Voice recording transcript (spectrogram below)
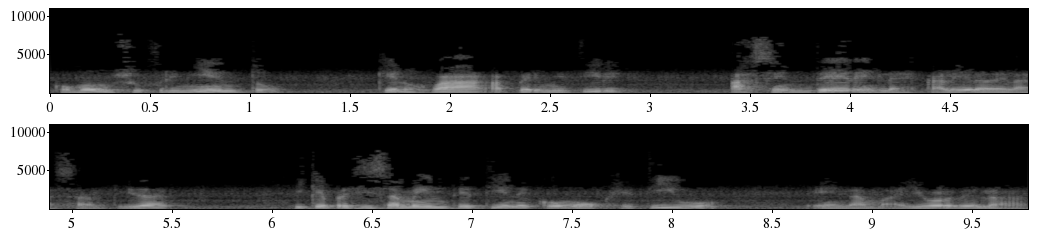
como un sufrimiento que nos va a permitir ascender en la escalera de la santidad y que precisamente tiene como objetivo, en la mayor de las,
